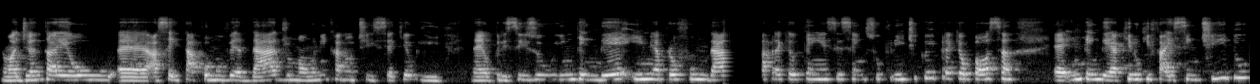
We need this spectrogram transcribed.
Não adianta eu é, aceitar como verdade uma única notícia que eu li, né? Eu preciso entender e me aprofundar para que eu tenha esse senso crítico e para que eu possa é, entender aquilo que faz sentido,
